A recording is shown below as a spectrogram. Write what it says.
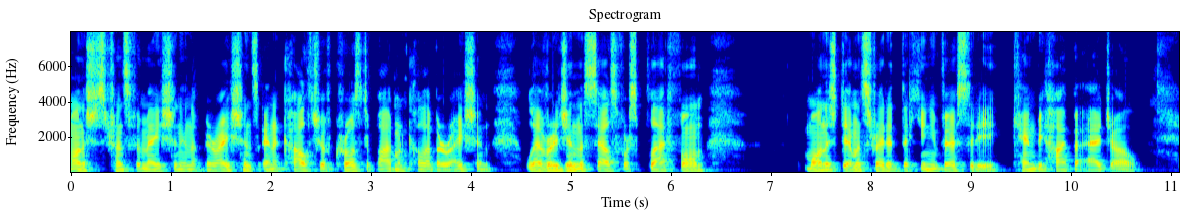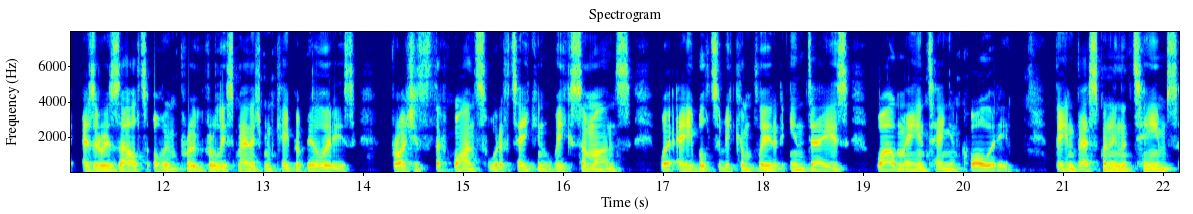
Monash's transformation in operations and a culture of cross department collaboration, leveraging the Salesforce platform Monash demonstrated that university can be hyper agile. As a result of improved release management capabilities, projects that once would have taken weeks or months were able to be completed in days while maintaining quality. The investment in the teams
